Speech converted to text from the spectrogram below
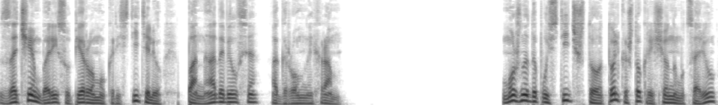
Зачем Борису Первому Крестителю понадобился огромный храм? Можно допустить, что только что крещенному царю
